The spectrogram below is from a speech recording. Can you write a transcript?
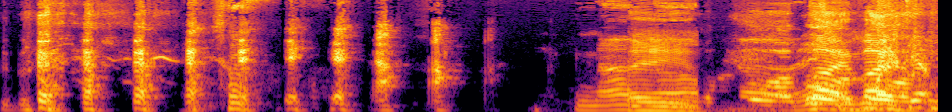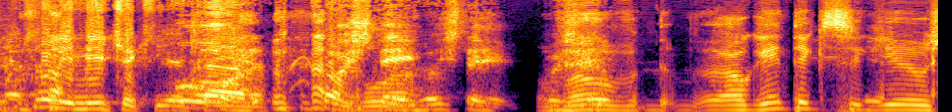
Não, não. Boa, boa, vai, vai. Tem um limite aqui, boa. cara. Gostei, gostei. gostei. alguém tem que seguir os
